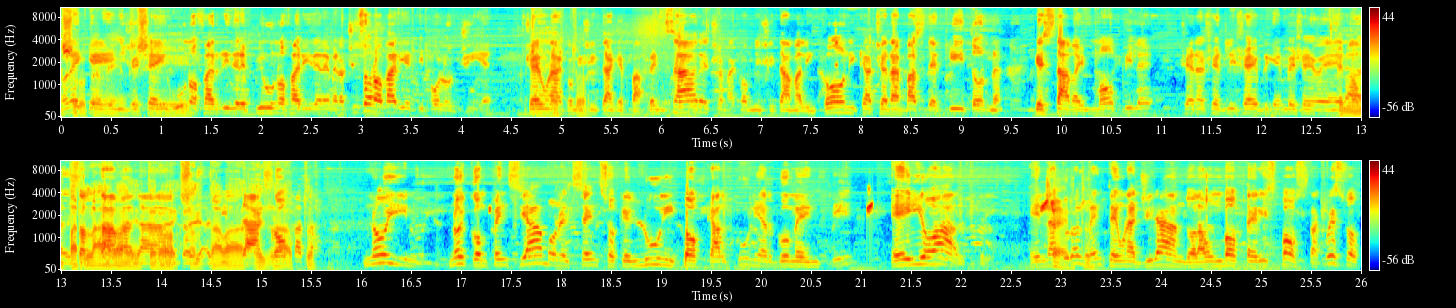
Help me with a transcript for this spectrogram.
non è che dice sì. c'è uno fa ridere più, uno fa ridere meno, ci sono varie tipologie. C'è una Certo. comicità che fa pensare, c'è una comicità malinconica, c'era Buster Keaton che stava immobile, c'era Charlie Chaplin che invece era, non parlava, saltava da, però saltava, da esatto. Noi, noi compensiamo nel senso che lui tocca alcuni argomenti e io altri. E Certo. naturalmente una girandola, un botta e risposta. Questo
